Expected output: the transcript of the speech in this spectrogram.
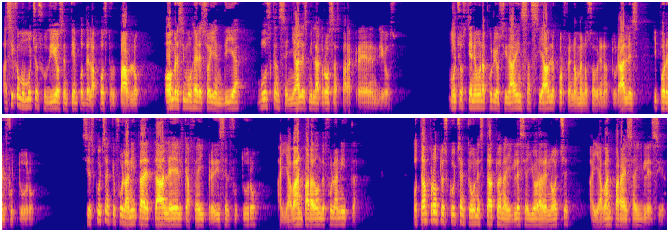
Así como muchos judíos en tiempos del apóstol Pablo, hombres y mujeres hoy en día buscan señales milagrosas para creer en Dios. Muchos tienen una curiosidad insaciable por fenómenos sobrenaturales y por el futuro. Si escuchan que fulanita de tal lee el café y predice el futuro, allá van para donde fulanita. O tan pronto escuchan que una estatua en la iglesia llora de noche, allá van para esa iglesia,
